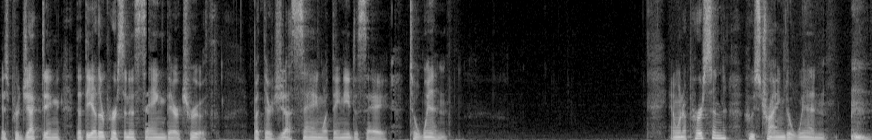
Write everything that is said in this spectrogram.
is projecting that the other person is saying their truth, but they're just saying what they need to say to win. And when a person who's trying to win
